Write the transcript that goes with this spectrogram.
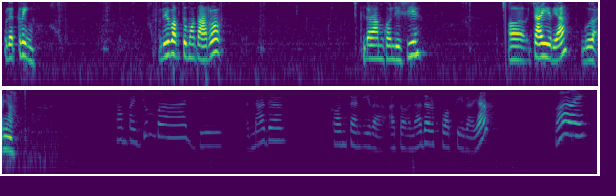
udah kering. Jadi waktu mau taruh dalam kondisi uh, cair ya gulanya. Sampai jumpa di another content era atau another vlogs era ya. Bye.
